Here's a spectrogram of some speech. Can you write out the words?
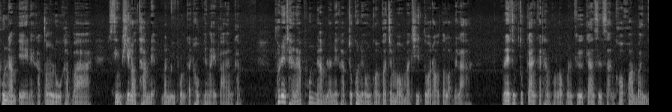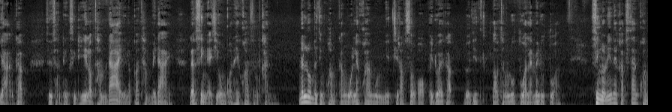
ผู้นำเองนะครับต้องรู้ครับว่าสิ่งที่เราทำเนี่ยมันมีผลกระทบยังไงบ้างครับ เพราะในฐานะผู้นำแล้วนี่ยครับทุกคนในองค์กรก็จะมองมาที่ตัวเราตลอดเวลา ในทุกๆการกระทำของเรา มันคือการสื่อสารข้อความบางอย่างครับ สื่อสารถึงสิ่งที่เราทำได้แล้วก็ทำไม่ได้ แล้วสิ่งไหนที่องค์กรให้ความสำคัญ นั่นรวมไปถึงความกังวลและความงุนงิดที่เราส่งออกไปด้วยครับ โดยที่เราทั้งรู้ตัวและไม่รู้ตัว สิ่งเหล่านี้นะครับสร้างความ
